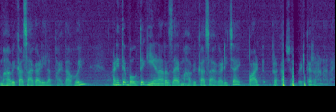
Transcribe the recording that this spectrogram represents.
महाविकास आघाडीला फायदा होईल आणि ते बहुतेक येणारच आहे. महाविकास आघाडीचा एक पार्ट प्रकाश आंबेडकर राहणार आहे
